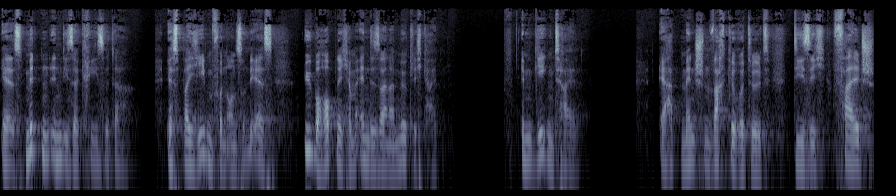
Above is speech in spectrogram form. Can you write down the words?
Er ist mitten in dieser Krise da. Er ist bei jedem von uns und er ist überhaupt nicht am Ende seiner Möglichkeiten. Im Gegenteil, er hat Menschen wachgerüttelt, die sich falsch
